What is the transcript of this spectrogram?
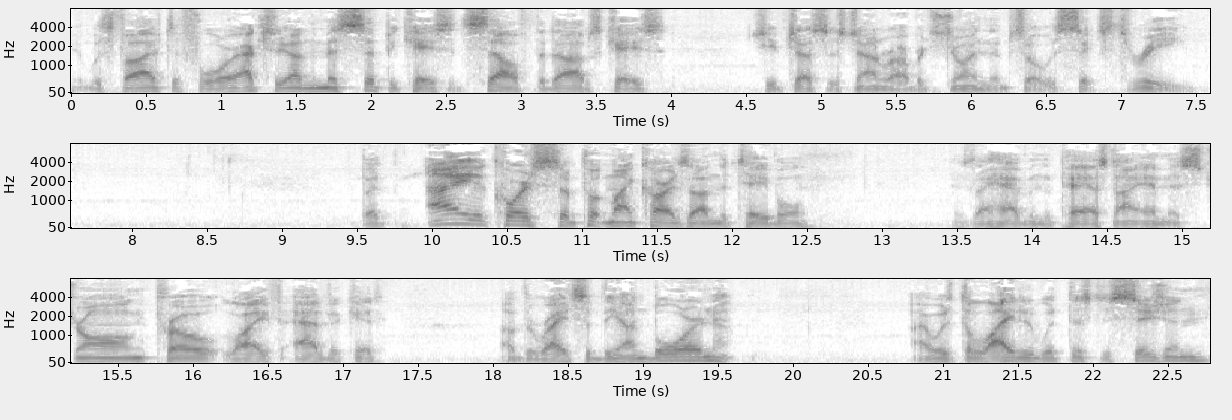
It was five to four. Actually, on the Mississippi case itself, the Dobbs case, Chief Justice John Roberts joined them, so it was six three. But I, of course, uh, put my cards on the table as I have in the past. I am a strong pro life advocate of the rights of the unborn. I was delighted with this decision.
